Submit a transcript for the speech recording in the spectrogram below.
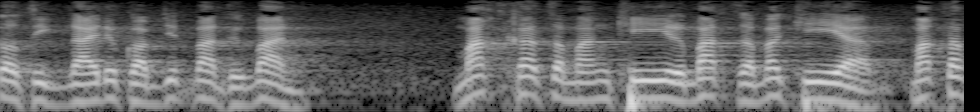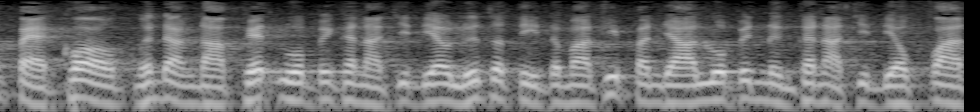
ต่อสิ่งใดด้วยความยึดมั่นถือมั่นมัคคสมังคีหรือมัคสมัคคีมัคทั้งแปดข้อเหมือนดังดาบเพชรรวมเป็นขนาดจิตเดียว หรือสติสมาธิปัญญารวมเป็นหนึ่งขนาดจิตเดียวฟัน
